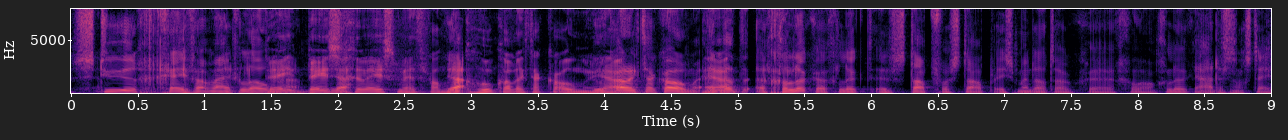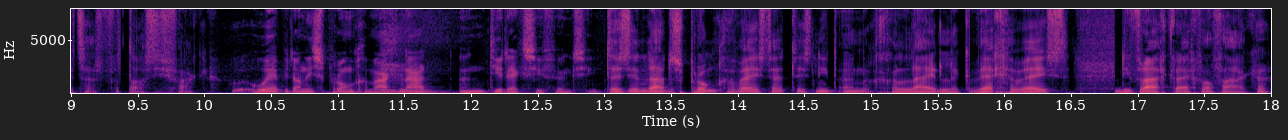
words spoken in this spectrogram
stuur gegeven aan mijn geloof. Be- bezig Ja. geweest met van, Ja. hoe, kan ik daar komen? Hoe Ja. kan ik daar komen? En dat eh, gelukkig lukt, eh, stap voor stap is me dat ook eh, gewoon gelukt. Ja, dat is nog steeds een fantastisch vak. Hoe, hoe heb je dan die sprong gemaakt naar een directiefunctie? Het is inderdaad een sprong geweest. Hè. Het is niet een geleidelijk weg geweest. Die vraag krijg ik wel vaker.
